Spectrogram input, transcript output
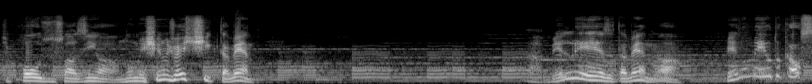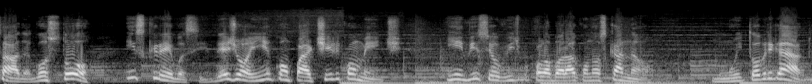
de pouso sozinho, ó. Não mexi no joystick, tá vendo? Ah, beleza, tá vendo? Ó, bem no meio do calçada. Gostou? Inscreva-se, dê joinha, compartilhe comente. E envie seu vídeo para colaborar com o nosso canal. Muito obrigado!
